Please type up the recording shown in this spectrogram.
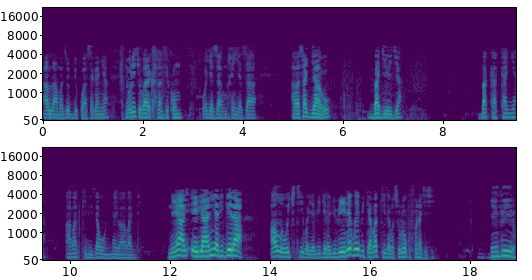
rabbul izza abantu bano tayimu ejja kutuuka nga nabo bali ku bizibu ate nga naffe ate ffe ng'ebyaffe allah amaze obikwasaganya nolwekyo baraka bafikum wajazahum khenyaza abasajja abo bajeeja bakakkanya abakkiriza wonna webabadde naye ebyani yabigera allah ow'ekitiibwa yabigera bibeere bwe biti abakkiriza basobole okufuna kiki empeera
